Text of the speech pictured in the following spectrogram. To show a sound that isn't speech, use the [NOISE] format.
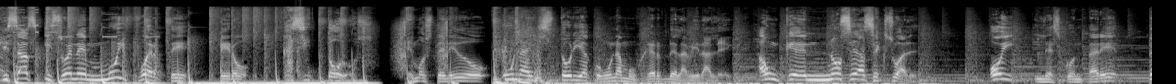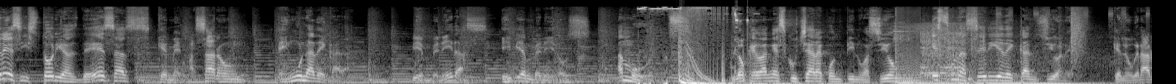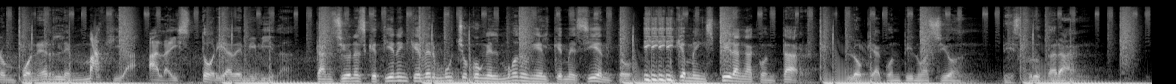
Quizás y suene muy fuerte, pero casi todos hemos tenido una historia con una mujer de la vida alegre, aunque no sea sexual. Hoy les contaré tres historias de esas que me pasaron en una década. Bienvenidas y bienvenidos a Mood. Lo que van a escuchar a continuación es una serie de canciones que lograron ponerle magia a la historia de mi vida. Canciones que tienen que ver mucho con el modo en el que me siento y que me inspiran a contar lo que a continuación disfrutarán.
